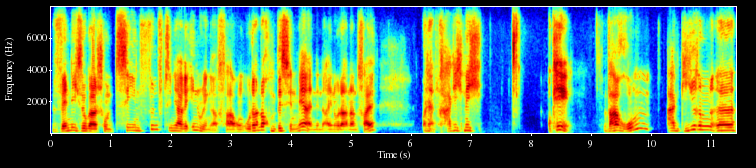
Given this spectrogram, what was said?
Wenn nicht sogar schon 10, 15 Jahre In-Ring-Erfahrung oder noch ein bisschen mehr in den einen oder anderen Fall. Und dann frage ich mich, okay, warum agieren äh,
